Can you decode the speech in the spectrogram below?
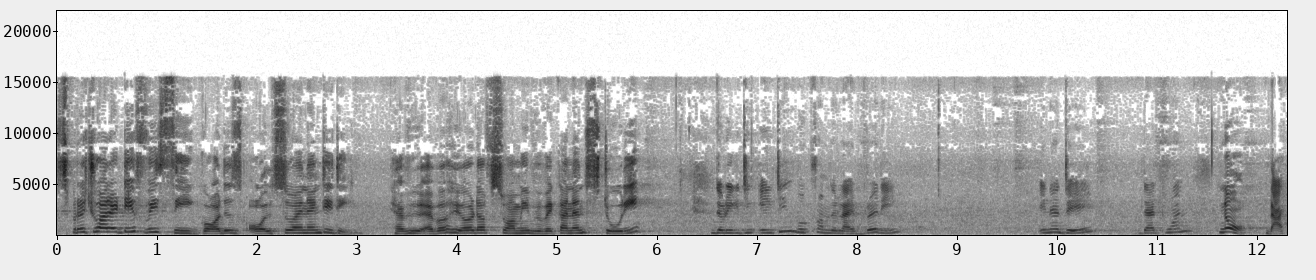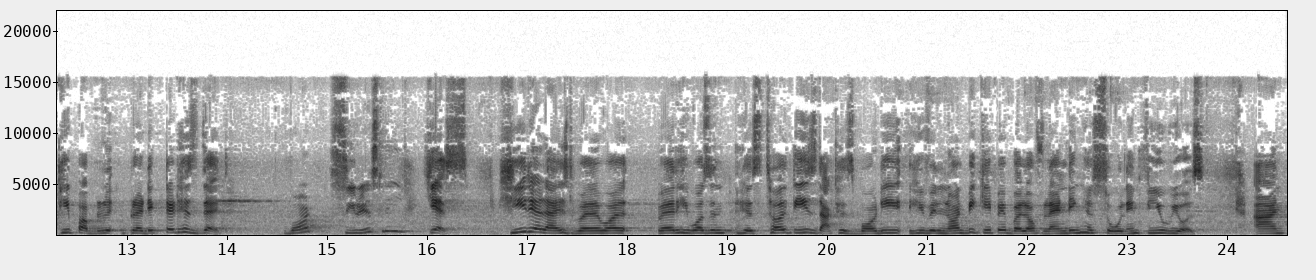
Spirituality, if we see, God is also an entity. Have you ever heard of Swami Vivekananda's story? The reading 18 book from the library in a day. That one? No, that he publi- predicted his death. What? Seriously? Yes. He realized wherever, where he was in his 30s that his body he will not be capable of landing his soul in few years and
